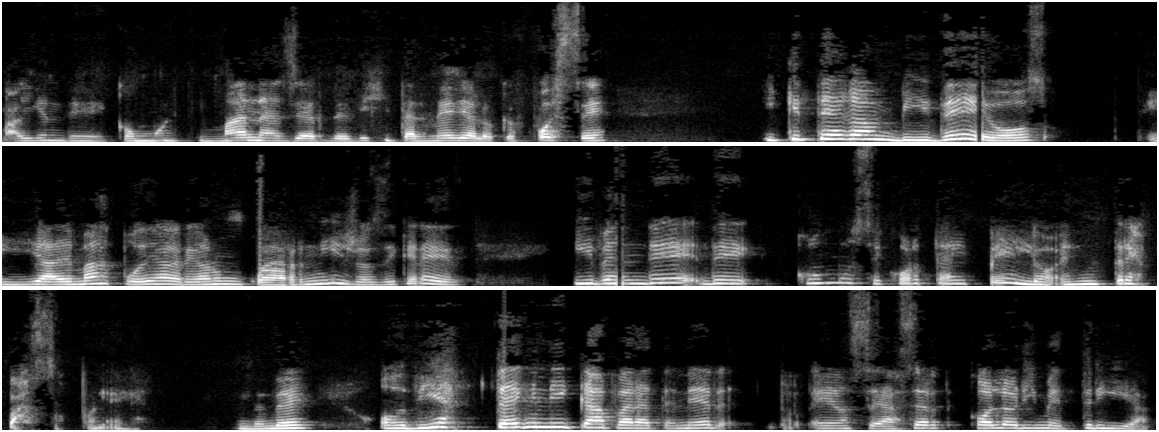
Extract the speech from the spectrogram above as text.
alguien de community manager, de digital media, lo que fuese, y que te hagan videos y además podés agregar un cuadernillo si querés, y vender de cómo se corta el pelo en tres pasos, ponele. ¿Entendés? O diez técnicas para tener, eh, no sé, hacer colorimetría.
